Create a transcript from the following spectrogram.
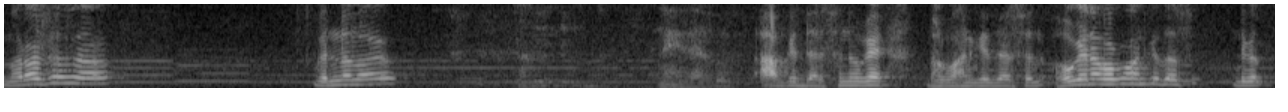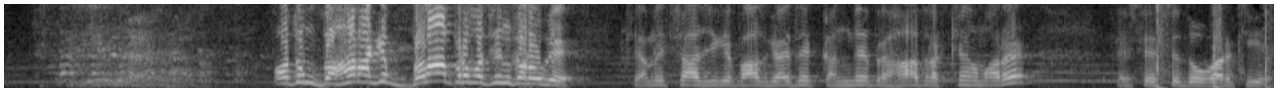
महाराष्ट्र से। गन्ना लाओ नहीं देखो आपके दर्शन हो गए। भगवान के दर्शन हो गए ना भगवान के दर्शन? निकल। और तुम बाहर आके बड़ा प्रवचन करोगे कि अमित शाह जी के पास गए थे, कंधे पे हाथ रखे हमारे। ऐसे ऐसे दो बार किए।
